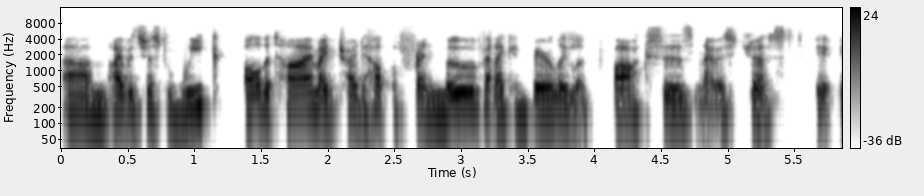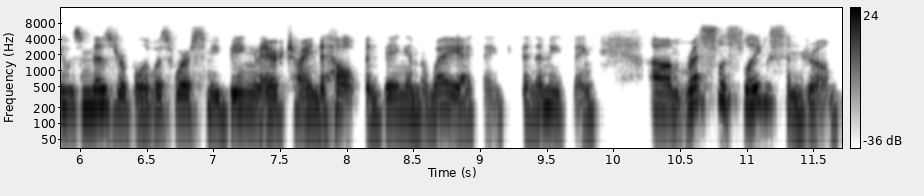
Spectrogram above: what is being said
Um, I was just weak all the time. I tried to help a friend move and I could barely lift boxes. And I was just, it, it was miserable. It was worse me being there trying to help and being in the way, I think, than anything. Um, restless leg syndrome.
